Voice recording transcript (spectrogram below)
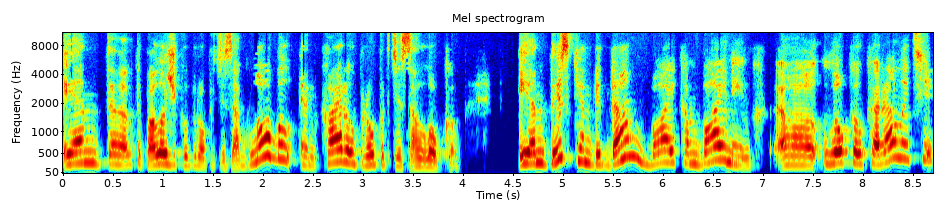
And uh, topological properties are global and chiral properties are local. And this can be done by combining uh, local chirality,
